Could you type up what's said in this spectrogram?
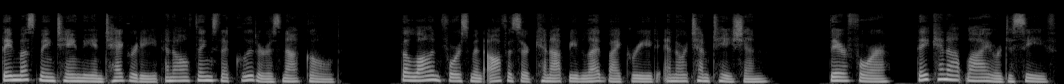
they must maintain the integrity and all things that glitter is not gold. The law enforcement officer cannot be led by greed and or temptation. Therefore, they cannot lie or deceive.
